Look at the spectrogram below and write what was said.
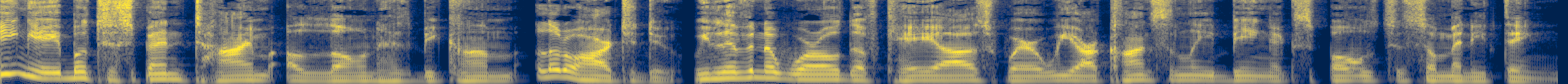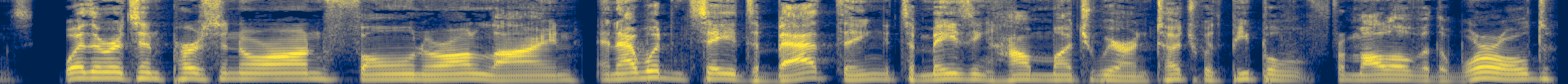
Being able to spend time alone has become a little hard to do. We live in a world of chaos where we are constantly being exposed to so many things, whether it's in person or on phone or online. And I wouldn't say it's a bad thing. It's amazing how much we are in touch with people from all over the world.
